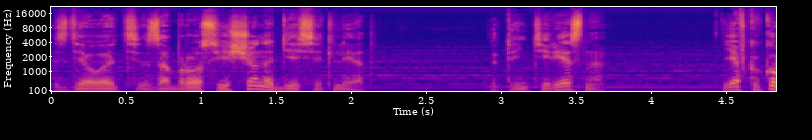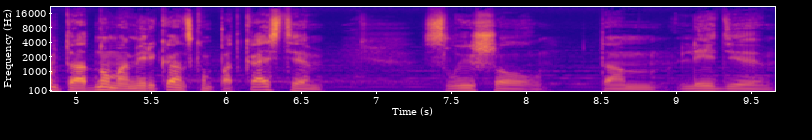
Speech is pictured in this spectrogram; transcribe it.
сделать заброс еще на 10 лет. Это интересно. Я в каком-то одном американском подкасте слышал, там леди...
